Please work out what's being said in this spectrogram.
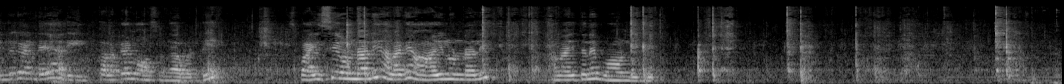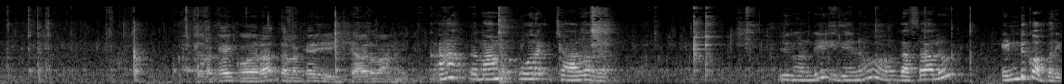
ఎందుకంటే అది తలకాయ మాంసం కాబట్టి స్పైసీ ఉండాలి అలాగే ఆయిల్ ఉండాలి అలా అయితేనే బాగుండిద్ది. తలకాయ కూర తలకాయ ఆహా, మామూలు కూర చారువ కాదు. ఇదిగోండి ఇదేను గసాలు ఎండు కొబ్బరి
